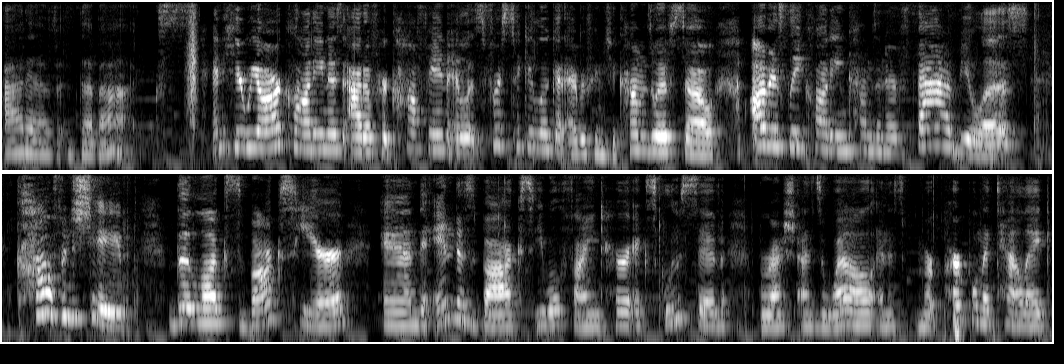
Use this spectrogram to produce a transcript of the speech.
out of the And here we are, Clawdeen is out of her coffin and let's first take a look at everything she comes with. So obviously Clawdeen comes in her fabulous coffin shape deluxe box here. And in this box, you will find her exclusive brush as well. And this purple metallic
